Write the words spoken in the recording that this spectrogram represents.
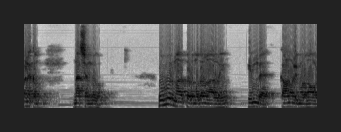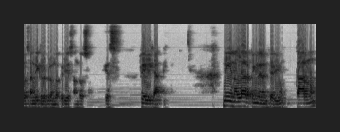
வணக்கம். நான் சண்முகம். ஒவ்வொரு மாதத்தோட முதல் நாள்லையும் இந்த காணொலி மூலமா உங்களை சந்திக்கிறது ரொம்ப பெரிய சந்தோஷம். எஸ் ரியலி ஹாப்பி நீங்க நல்லா இருப்பீங்கன்னு எனக்கு தெரியும். காரணம்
